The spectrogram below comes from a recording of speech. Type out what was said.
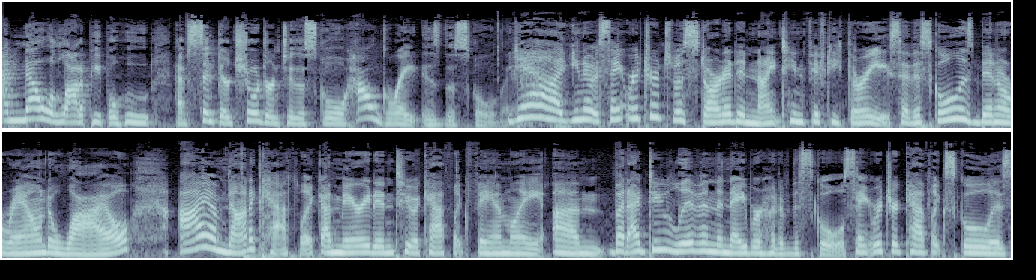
I, know a lot of people who have sent their children to the school. How great is the school there? Yeah, you know, St. Richard's was started in 1953, so the school has been around a while. I am not a Catholic. I'm married into a Catholic family, um, but I do live in the neighborhood of the school. St. Richard Catholic School is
